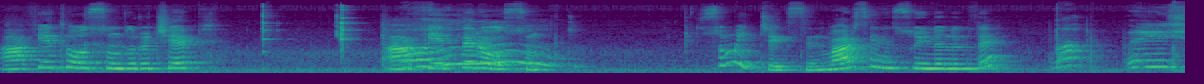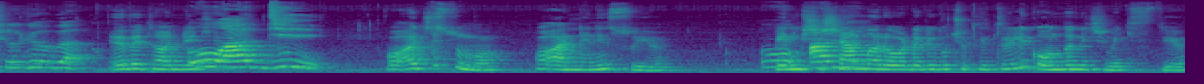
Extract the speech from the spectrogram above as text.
Afiyet olsun Duru Çep. Afiyetler olsun. Su mu içeceksin? Var senin suyun önünde. Bak sürü var. Evet anneciğim. O acı. O acı su mu? O annenin suyu. O Benim anne- şişem var orada bir buçuk litrelik ondan içmek istiyor.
